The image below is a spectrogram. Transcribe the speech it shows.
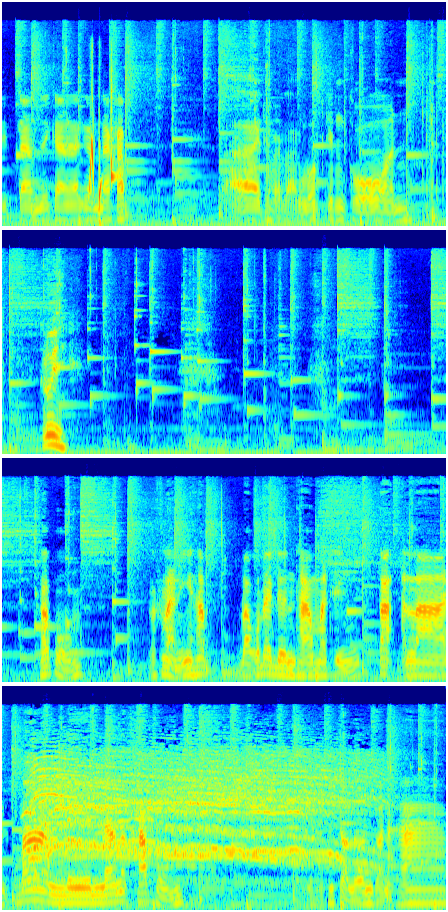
ติดตามด้วยกันแล้วกันนะครับไปถอยหลังรถกันก่อน ลุย ครับผมลักษณะนี้ครับ เราก็ได้เดินทางมาถึงตลาดบ้านเลนแล้วนะครับผมเดี๋ยวหาที่จอดรถก่อนนะครับ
